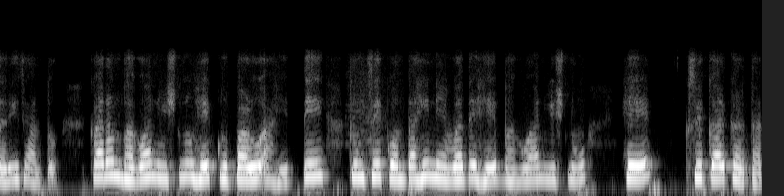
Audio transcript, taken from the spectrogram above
तरी चालतो. कारण भगवान विष्णू हे कृपाळू आहेत. ते तुमचे कोणताही नैवेद्य हे भगवान विष्णू हे स्वीकार करतात.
